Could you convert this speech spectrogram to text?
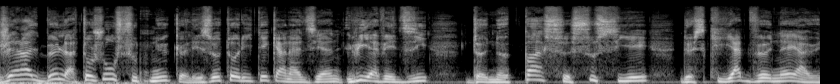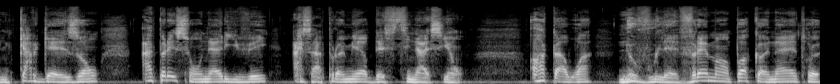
Gérald Bull a toujours soutenu que les autorités canadiennes lui avaient dit de ne pas se soucier de ce qui advenait à une cargaison après son arrivée à sa première destination. Ottawa ne voulait vraiment pas connaître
